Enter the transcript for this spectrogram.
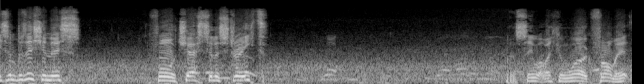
Decent position this for Chester Street. Let's see what they can work from it.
